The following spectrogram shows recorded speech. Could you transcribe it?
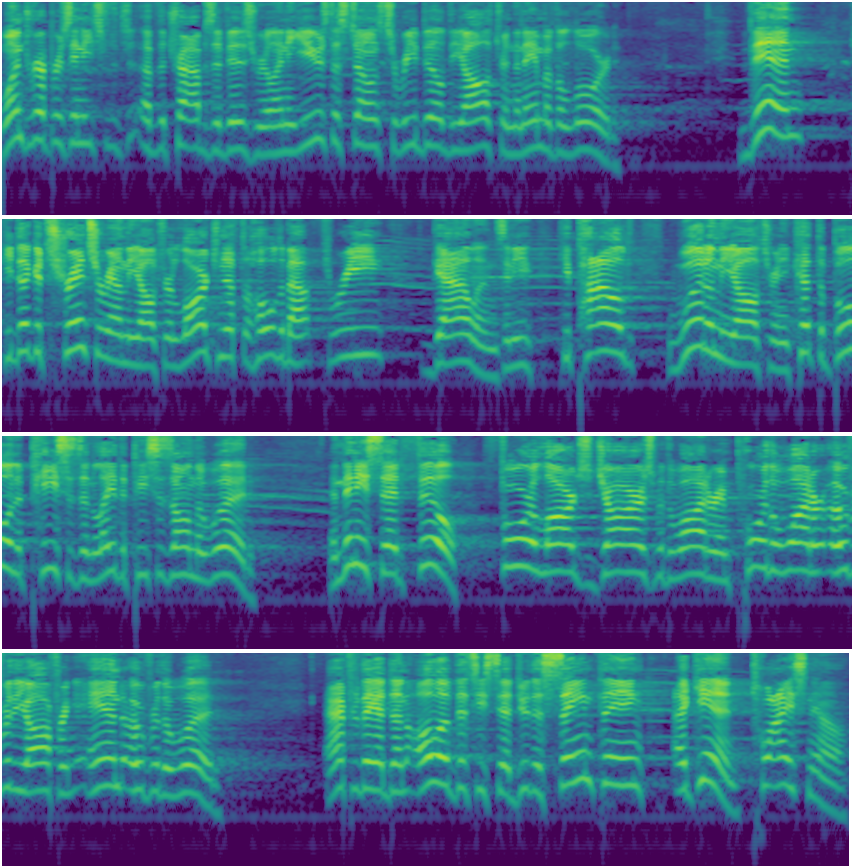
one to represent each of the tribes of Israel, and he used the stones to rebuild the altar in the name of the Lord. Then he dug a trench around the altar large enough to hold about three gallons. And he, he piled wood on the altar and he cut the bull into pieces and laid the pieces on the wood. And then he said, Fill four large jars with water and pour the water over the offering and over the wood. After they had done all of this, he said, Do the same thing again, twice now.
